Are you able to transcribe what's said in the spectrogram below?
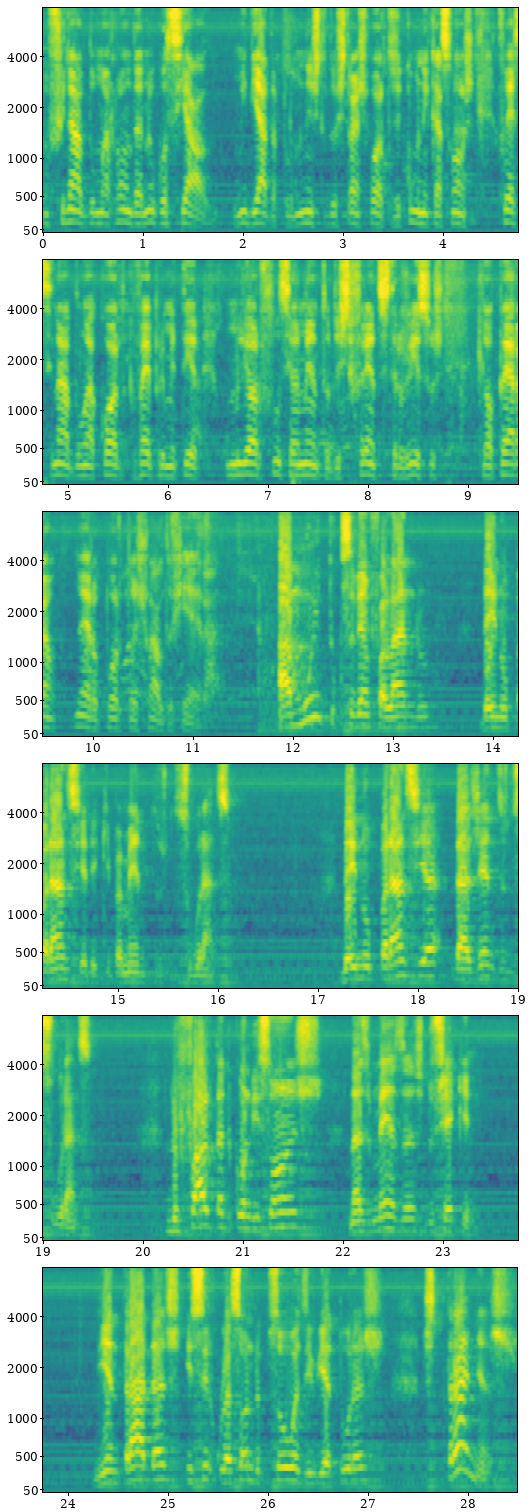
No final de uma ronda negocial mediada pelo Ministro dos Transportes e Comunicações, foi assinado um acordo que vai permitir o melhor funcionamento dos diferentes serviços que operam no aeroporto Osvaldo Vieira. Há muito que se vem falando da inoperância de equipamentos de segurança, da inoperância de agentes de segurança, de falta de condições nas mesas do check-in, de entradas e circulação de pessoas e viaturas estranhas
